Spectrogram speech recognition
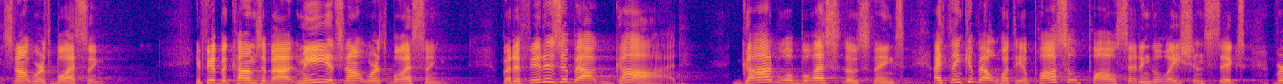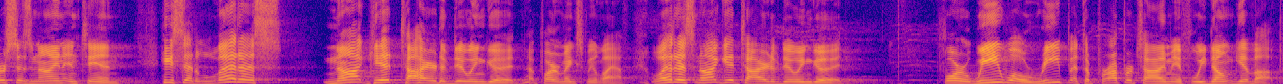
it's not worth blessing. If it becomes about me, it's not worth blessing. But if it is about God, God will bless those things. I think about what the Apostle Paul said in Galatians 6, verses 9 and 10. He said, Let us not get tired of doing good. That part makes me laugh. Let us not get tired of doing good, for we will reap at the proper time if we don't give up.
